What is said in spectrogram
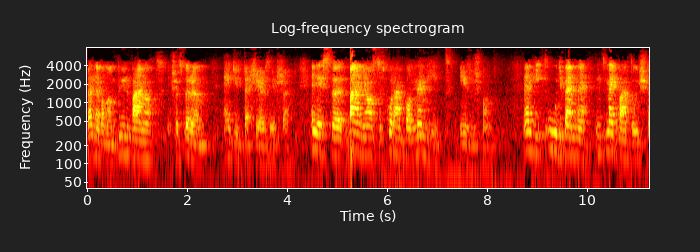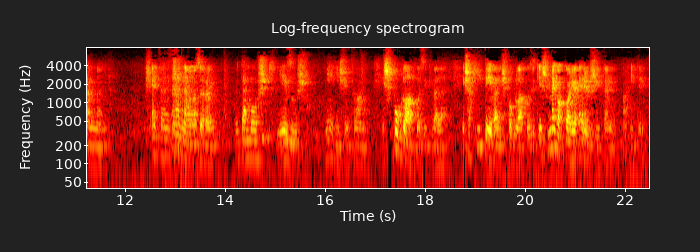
benne van a bűnbánat és az öröm együttes érzése. Egyrészt bánja azt, hogy korábban nem hitt Jézusban. Nem hitt úgy benne, mint megváltó Istenben. És egyben benne van az öröm, hogy de most Jézus mégis itt van, és foglalkozik vele, és a hitével is foglalkozik, és meg akarja erősíteni a hitét.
